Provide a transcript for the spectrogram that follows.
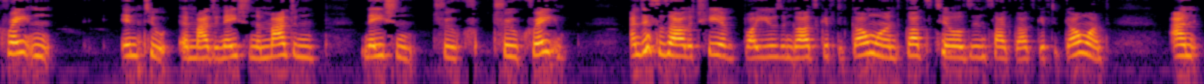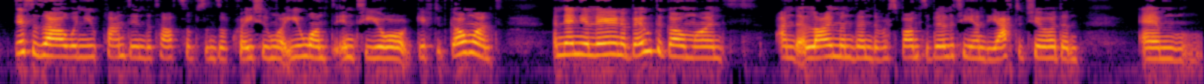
creating into imagination, imagination through through creating. And this is all achieved by using God's gifted go on, God's tools inside God's gifted go on. And this is all when you plant in the thought substance of creation, what you want into your gifted go on. And then you learn about the go minds and the alignment and the responsibility and the attitude and um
